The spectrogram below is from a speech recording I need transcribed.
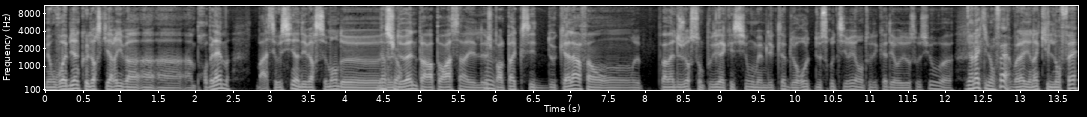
mais on voit bien que lorsqu'il arrive un, un- un- un problème, bah, c'est aussi un déversement de, de- haine par rapport à ça. Et je Mm. parle pas que ces deux cas-là. Enfin, on- pas mal de joueurs se sont posé la question, ou même des clubs, de, re- de se retirer en tous les cas des réseaux sociaux. euh, Il y en a qui l'ont fait. voilà, il y en a qui l'ont fait.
